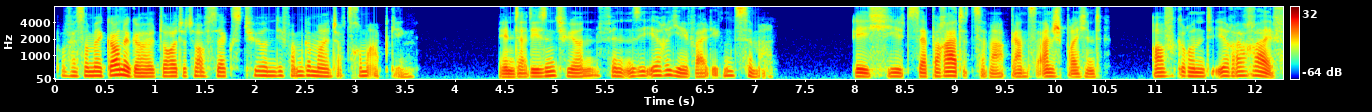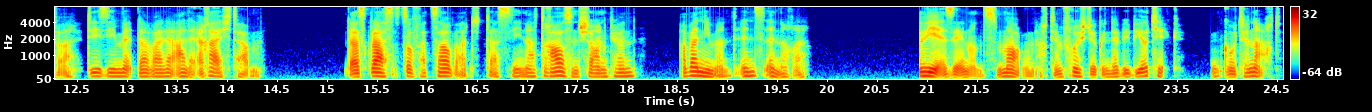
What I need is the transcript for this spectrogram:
Professor McGonagall deutete auf sechs Türen, die vom Gemeinschaftsraum abgingen. Hinter diesen Türen finden Sie Ihre jeweiligen Zimmer. Ich hielt separate Zimmer ganz ansprechend, aufgrund ihrer Reife, die Sie mittlerweile alle erreicht haben. Das Glas ist so verzaubert, dass Sie nach draußen schauen können, aber niemand ins Innere. Wir sehen uns morgen nach dem Frühstück in der Bibliothek. Gute Nacht.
